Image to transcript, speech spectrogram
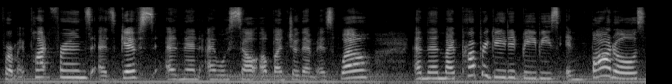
for my plant friends as gifts and then I will sell a bunch of them as well. And then my propagated babies in bottles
